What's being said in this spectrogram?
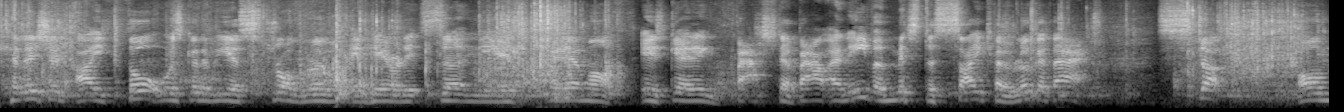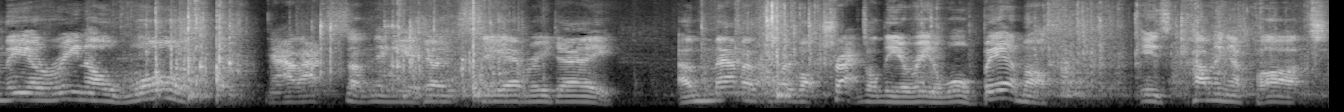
Collision I thought was going to be a strong robot in here, and it certainly is. Behemoth is getting bashed about, and even Mr. Psycho, look at that, stuck on the arena wall. Now that's something you don't see every day. A mammoth robot trapped on the arena wall. Behemoth is coming apart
